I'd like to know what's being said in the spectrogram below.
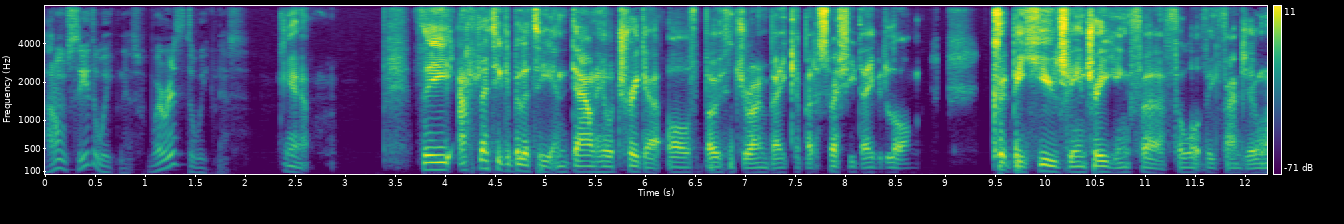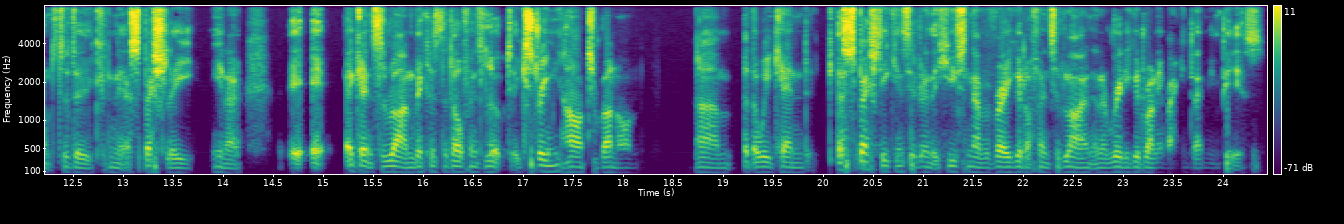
I don't see the weakness. Where is the weakness? Yeah. The athletic ability and downhill trigger of both Jerome Baker, but especially David Long, could be hugely intriguing for for what Vic Fangio wants to do, couldn't it? Especially you know it, it, against the run because the Dolphins looked extremely hard to run on um, at the weekend, especially considering that Houston have a very good offensive line and a really good running back in Dameon Pierce.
